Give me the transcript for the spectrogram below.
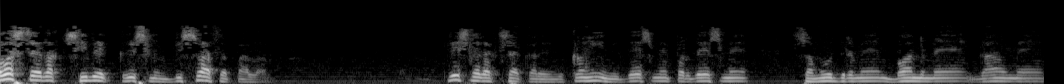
अवश्य रक्षिवे कृष्ण विश्वास पालन। कृष्ण रक्षा करेंगे। कहीं भी, देश में, प्रदेश में, समुद्र में, वन में, गाँव में,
